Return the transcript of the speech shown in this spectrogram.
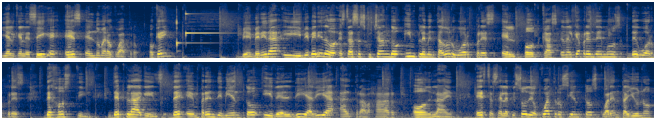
y el que le sigue es el número 4, ¿ok? Bienvenida y bienvenido. Estás escuchando Implementador WordPress, el podcast en el que aprendemos de WordPress, de hosting, de plugins, de emprendimiento y del día a día al trabajar online. Este es el episodio 441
